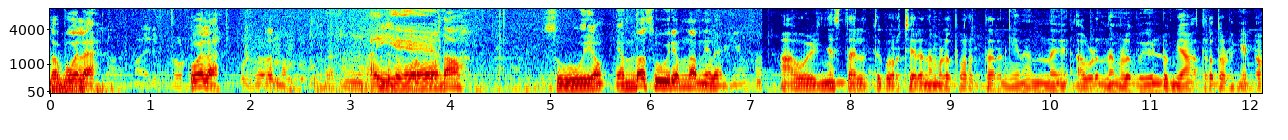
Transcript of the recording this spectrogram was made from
ദാ പോവല്ലേ? പോവല്ലേ? ഏതാ? സൂര്യം. എന്താ സൂര്യം എന്ന് പറഞ്ഞില്ലേ? ആ ഒഴിഞ്ഞ സ്ഥലത്ത് കുറച്ചു നേരം നമ്മൾ പുറത്തിറങ്ങി നിന്ന് അവിടുന്ന് നമ്മൾ വീണ്ടും യാത്ര തുടങ്ങി കേട്ടോ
